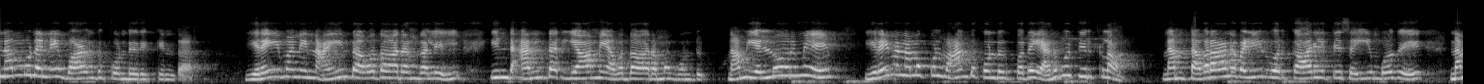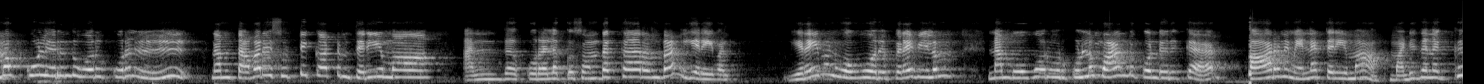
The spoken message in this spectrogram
நம்முடனே வாழ்ந்து கொண்டிருக்கின்றார். இறைவனின் ஐந்து அவதாரங்களில் இந்த அந்தர்யாமி அவதாரமும் ஒன்று நாம் எல்லோருமே இறைவன் நமக்குள் வாழ்ந்து கொண்டிருப்பதை அனுபவித்திருக்கலாம். நம் தவறான வழியில் ஒரு காரியத்தை செய்யும் போது நமக்குள் இருந்து ஒரு குரல் நம் தவறை சுட்டி காட்டும் தெரியுமா? அந்த குரலுக்கு சொந்தக்காரன் தான் இறைவன். இறைவன் ஒவ்வொரு பிறவிலும் நம் ஒவ்வொருவருக்குள்ளும் வாழ்ந்து கொண்டிருக்க காரணம் என்ன தெரியுமா? மனிதனுக்கு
